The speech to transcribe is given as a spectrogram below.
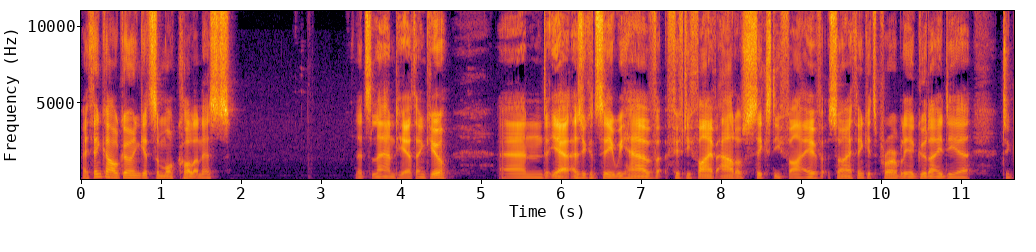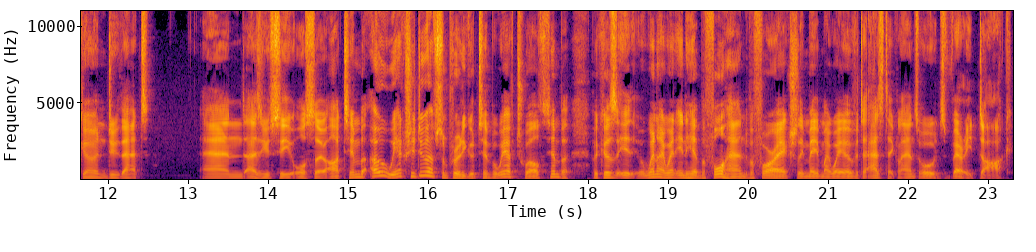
I think I'll go and get some more colonists. Let's land here, thank you. And yeah, as you can see, we have 55 out of 65, so I think it's probably a good idea to go and do that And as you see also our timber, oh, we actually do have some pretty good timber. We have 12 timber because it, when I went in here beforehand, before I actually made my way over to Aztec lands, oh, it's very dark,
